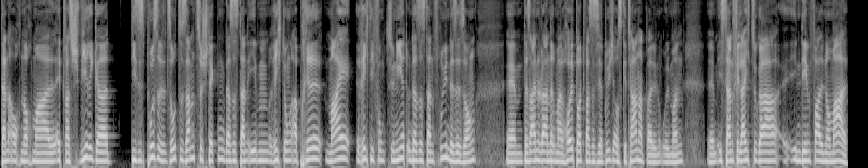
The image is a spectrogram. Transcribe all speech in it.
dann auch nochmal etwas schwieriger, dieses Puzzle so zusammenzustecken, dass es dann eben Richtung April, Mai richtig funktioniert und dass es dann früh in der Saison ähm, das ein oder andere Mal holpert, was es ja durchaus getan hat bei den Ulmern, ähm, ist dann vielleicht sogar in dem Fall normal.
